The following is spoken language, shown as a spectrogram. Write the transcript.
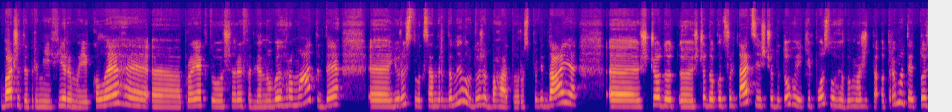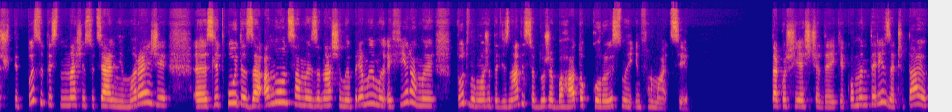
бачити прямі ефіри моєї колеги е, проєкту Шерифи для нових громад, де е, юрист Олександр Данилов дуже багато розповідає е, щодо, щодо консультацій, щодо того, які послуги ви можете отримати. Тож підписуйтесь на наші соціальні мережі, слідкуйте за анонсами, за нашими прямими ефірами. Тут ви можете дізнатися дуже багато корисної інформації. Також є ще деякі коментарі, зачитаю.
